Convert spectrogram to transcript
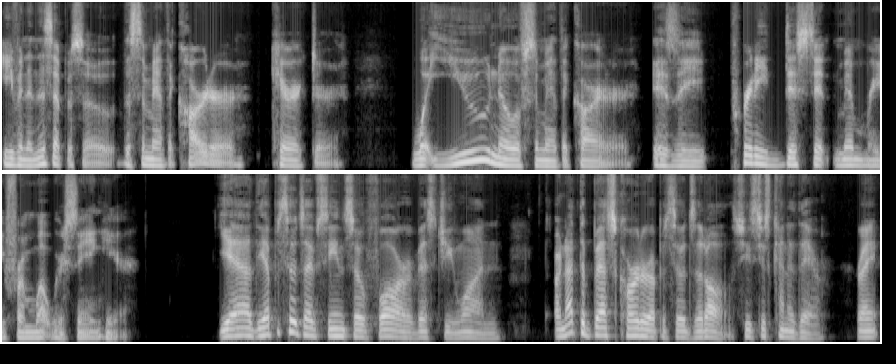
even in this episode, the Samantha Carter character, what you know of Samantha Carter is a pretty distant memory from what we're seeing here. Yeah, the episodes I've seen so far of SG1 are not the best Carter episodes at all. She's just kind of there, right?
